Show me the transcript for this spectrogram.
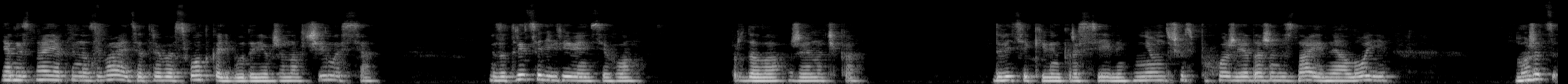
Я не знаю, як він називається, треба сфоткати буде, я вже навчилася. За 30 гривень всього продала жіночка. Дивіться, який він красивий. Мені він щось похоже, я навіть не знаю, не алої. Може, це.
